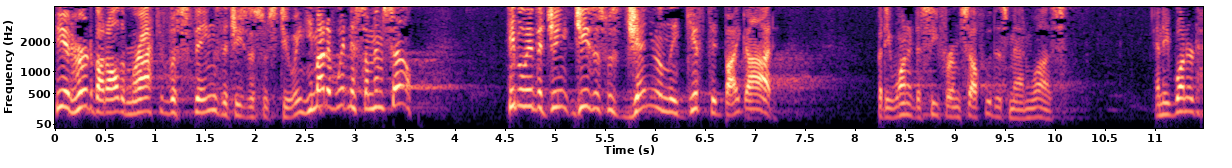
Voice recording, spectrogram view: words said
He had heard about all the miraculous things that Jesus was doing. He might have witnessed some himself. He believed that Jesus was genuinely gifted by God. But he wanted to see for himself who this man was. And he wondered,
